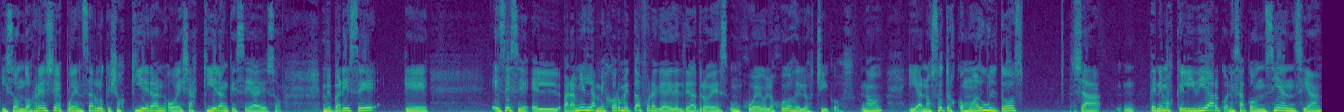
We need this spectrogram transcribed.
y son dos reyes, pueden ser lo que ellos quieran o ellas quieran que sea eso. Me parece que es ese, el, para mí es la mejor metáfora que hay del teatro, es un juego, los juegos de los chicos, ¿no? Y a nosotros como adultos ya tenemos que lidiar con esa conciencia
